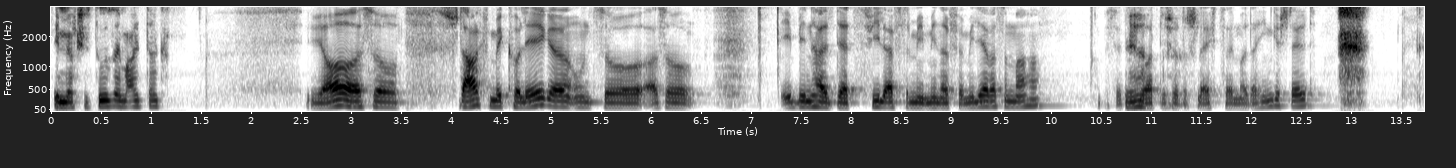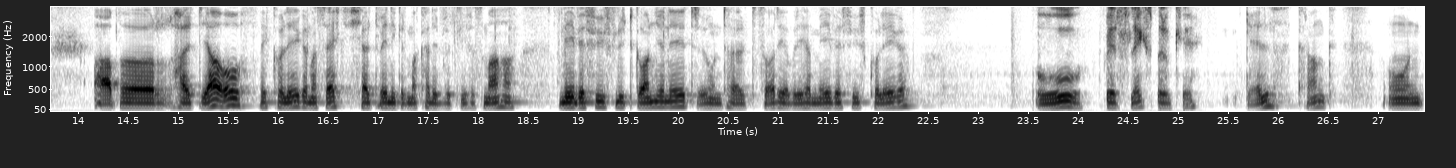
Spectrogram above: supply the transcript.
Wie möchtest du so im Alltag? Ja, also stark mit Kollegen und so. Also ich bin halt jetzt viel öfter mit meiner Familie was am machen. Ob es jetzt Ja. gut ist oder schlecht, sei mal dahingestellt. Aber halt ja auch mit Kollegen, man sagt sich halt weniger, man kann nicht wirklich was machen. Mehr wie fünf Leute gehen ja nicht und halt, sorry, aber ich habe mehr wie fünf Kollegen. Oh, weird flexibel, okay. Gell, krank. Und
